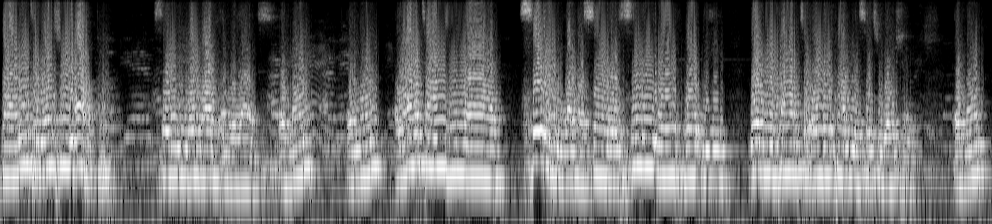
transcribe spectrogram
but I need to get you up so you can go back and relax. Amen? Amen? A lot of times we are sitting, like I said, we're sitting with what we, what we have to overcome the situation. Amen?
